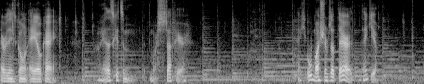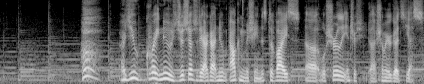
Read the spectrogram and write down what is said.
everything's going a okay. Okay, let's get some more stuff here. Oh, mushrooms up there. Thank you. Are you? Great news. Just yesterday, I got a new alchemy machine. This device uh, will surely interest uh, Show me your goods. Yes.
